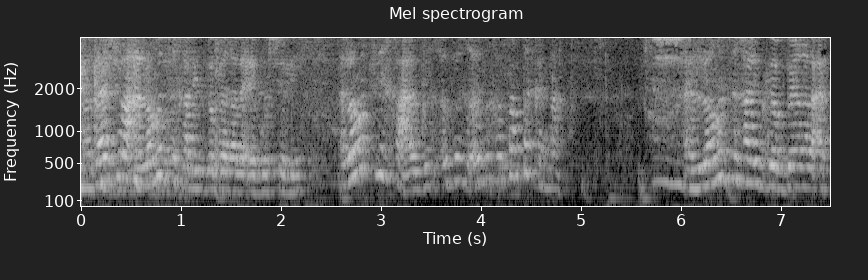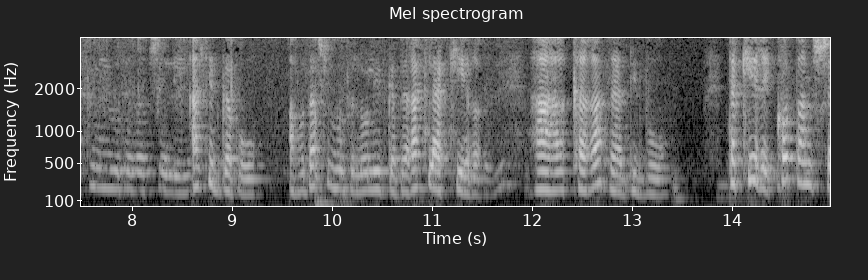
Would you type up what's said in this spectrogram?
ישועה? אני לא מצליחה להתגבר על האגו שלי. אני לא מצליחה, זה, חסר תקנה. אני לא מצליחה להתגבר על העצמיות הזאת שלי. אל תתגברו. העבודה שלנו זה לא להתגבר, רק להכיר. ההכרה והדיבור. תכירי, כל פעם ש...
